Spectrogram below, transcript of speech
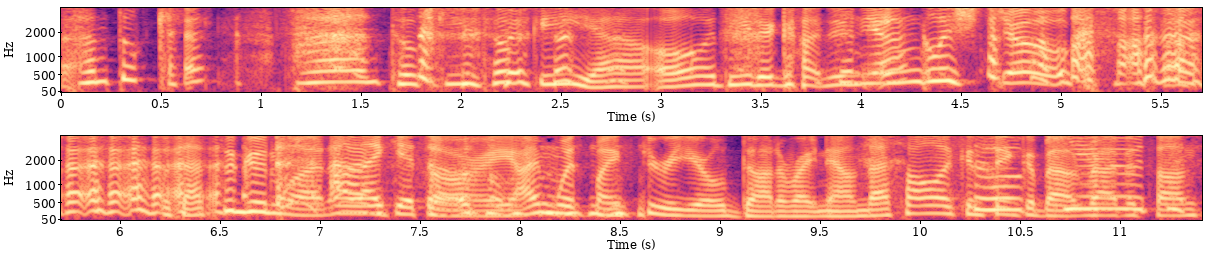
산토끼, 산토끼 토끼야 oh, Dita It's an English joke. but that's a good one. I I'm like it. Sorry, though. I'm with my three-year-old daughter right now, and that's all I can so think about. Cute. Rabbit song.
